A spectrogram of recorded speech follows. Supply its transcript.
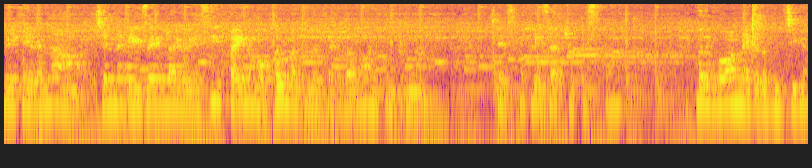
వీటిని ఏదన్నా చిన్న డిజైన్ లాగా వేసి పైన మొక్కల మధ్యలో పెడదాము అనుకుంటున్నాను. చేసినప్పుడు ఈసారి చూపిస్తాను. మరి బాగున్నాయి కదా బుజ్జిగా?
